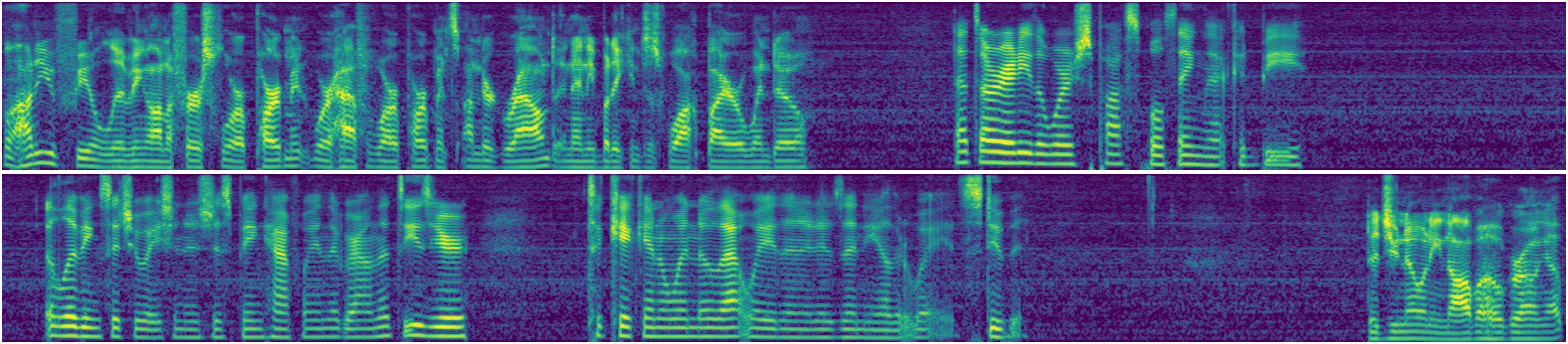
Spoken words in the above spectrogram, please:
Well, how do you feel living on a first floor apartment where half of our apartment's underground and anybody can just walk by our window? That's already the worst possible thing that could be a living situation is just being halfway in the ground. That's easier to kick in a window that way than it is any other way. It's stupid. Did you know any Navajo growing up?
